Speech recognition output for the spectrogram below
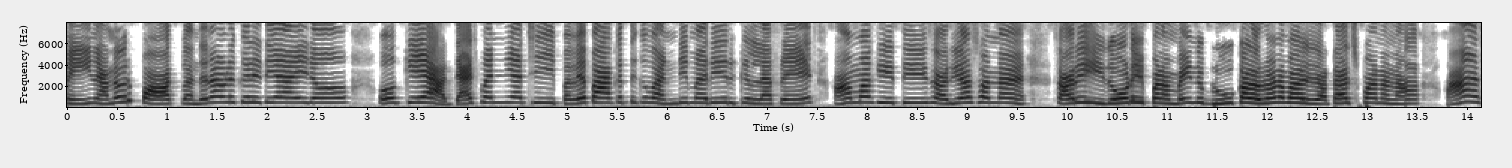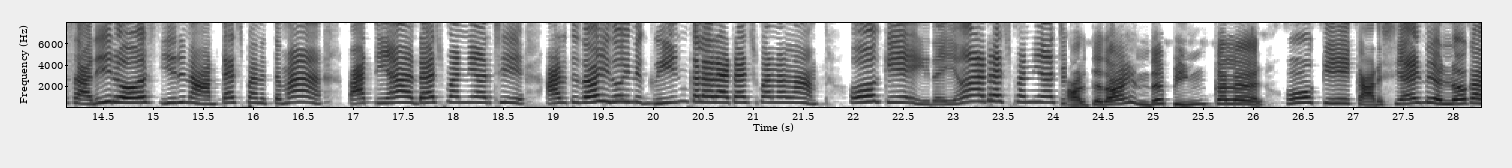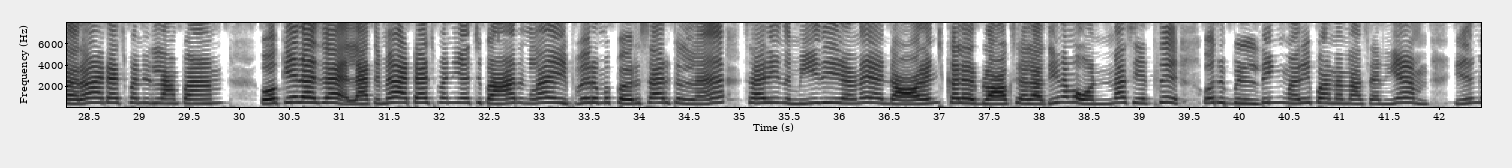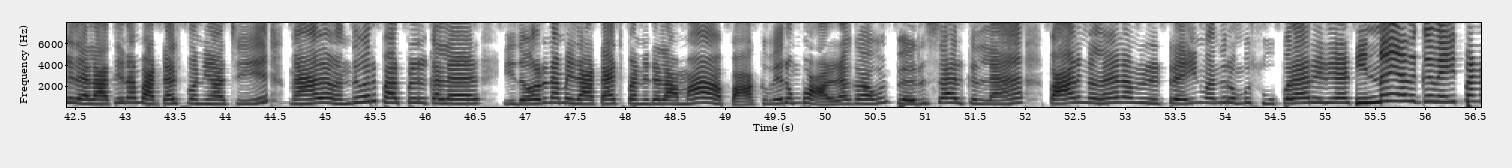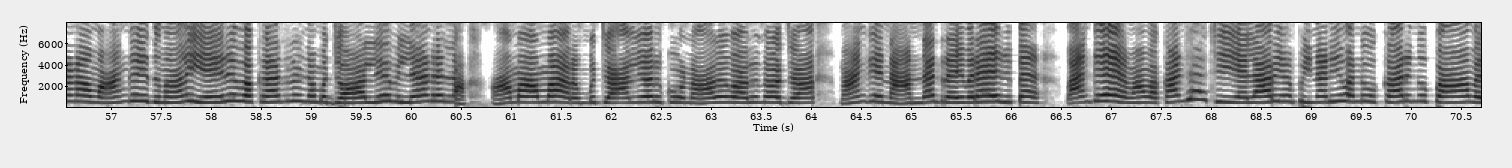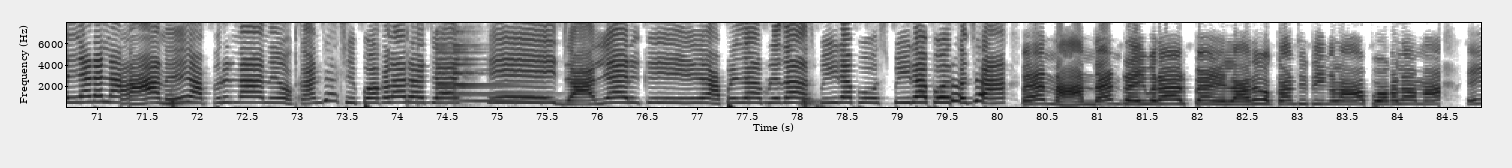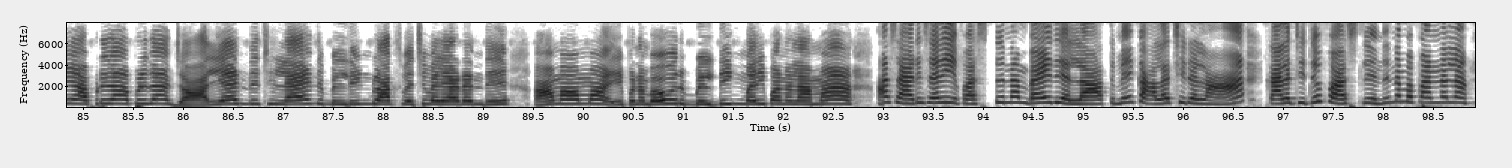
மெயினான ஒரு பார்ட் வந்து நம்மளுக்கு ரெடி ஆயிடும் ஓகே அட்டாச் பண்ணியாச்சு இப்பவே பார்க்கறதுக்கு வண்டி மாதிரி இருக்குல்ல ஃப்ரெண்ட்ஸ் ஆமா கீர்த்தி சரியா சொன்னேன் சரி இதோட இப்போ நம்ம இந்த ப்ளூ கலரில் நம்ம அட்டாச் பண்ணலாம் ஆ சரி ரோஸ் இரு நான் அட்டாச் பண்ணட்டுமா பாத்தியா அட்டாச் பண்ணியாச்சு அடுத்ததா இதோ இந்த கிரீன் கலர் அட்டாச் பண்ணலாம் ஓகே இதையும் அட்டாச் பண்ணியாச்சு அடுத்ததா இந்த பிங்க் கலர் ஓகே கடைசியா இந்த எல்லோ கலரும் அட்டாச் பண்ணிடலாம்ப்பா பாக்ஸ் எல்லாத்தையும் நம்ம ஒன்றா சேர்த்து ஒரு பில்டிங் மாதிரி பண்ணலாம் சரியா? இருங்க இது எல்லாத்தையும் நம்ம அட்டாச் பண்ணியாச்சு. மேலே வந்து ஒரு பர்பிள் கலர் இதோட நம்ம இதை அட்டாச் பண்ணிடலாமா? பார்க்கவே ரொம்ப அழகாவும் பெருசா இருக்குல்ல. பாருங்களேன் நம்மளோட ட்ரெயின் வந்து ரொம்ப சூப்பர் ஜாலியாக இருந்துச்சுல்ல இந்த பில்டிங் பிளாக்ஸ் வச்சு விளையாடுறது. ஆமாம் ஆமாம் இப்போ நம்ம ஒரு பில்டிங் மாதிரி பண்ணலாமா? ஆ சரி சரி. ஃபஸ்ட்டு நம்ம இது எல்லாத்தையுமே கலைச்சிடலாம். கலைச்சிட்டு ஃபர்ஸ்ட்லேருந்து நம்ம பண்ணலாம்.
